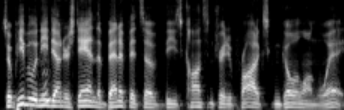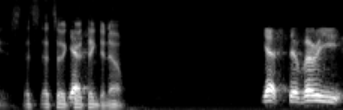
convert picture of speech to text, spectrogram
so people who Mm-hmm. need to understand the benefits of these concentrated products can go a long ways. That's that's a Yes. good thing to know. Yes, they're very,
